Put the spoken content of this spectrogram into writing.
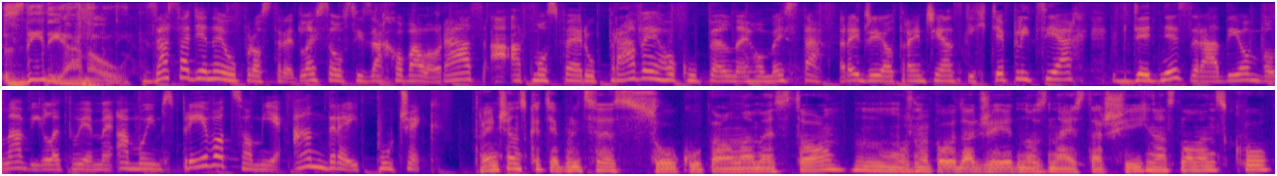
s Didianou. Zasadené uprostred lesov si zachovalo ráz a atmosféru pravého kúpeľného mesta. Reč je o Trenčianských tepliciach, kde dnes s rádiom Vlna výletujeme a môjim sprievodcom je Andrej Puček. Trenčanské teplice sú kúpeľné mesto. Môžeme povedať, že jedno z najstarších na Slovensku,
